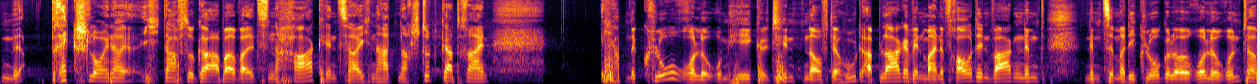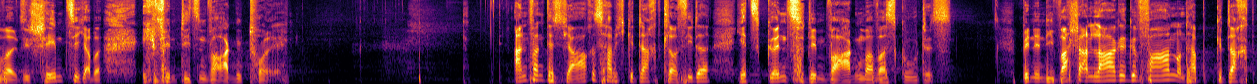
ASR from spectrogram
Eine Dreckschleuder, ich darf sogar aber, weil es ein H-Kennzeichen hat, nach Stuttgart rein. Ich habe eine Klorolle umhäkelt hinten auf der Hutablage. Wenn meine Frau den Wagen nimmt, nimmt sie immer die Klorolle runter, weil sie schämt sich. Aber ich finde diesen Wagen toll. Anfang des Jahres habe ich gedacht, Klaus Sieder, jetzt gönnst du dem Wagen mal was Gutes. Bin in die Waschanlage gefahren und habe gedacht,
